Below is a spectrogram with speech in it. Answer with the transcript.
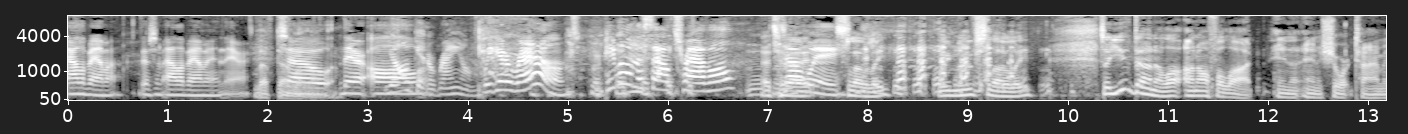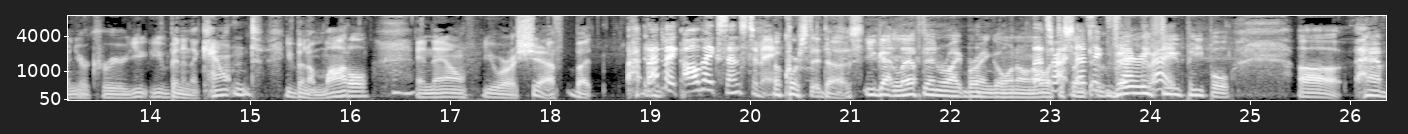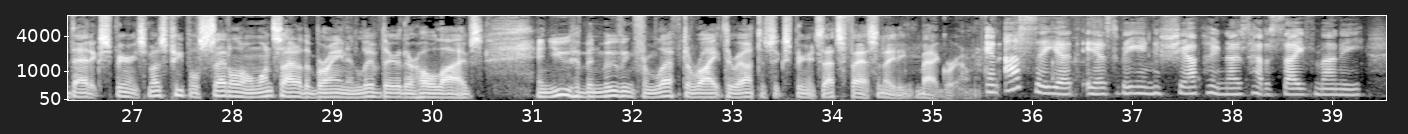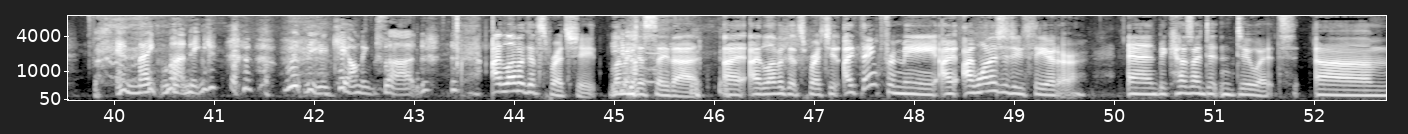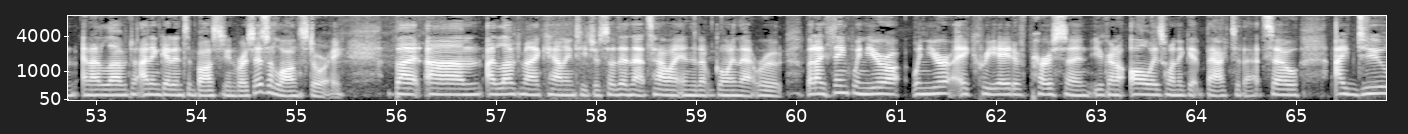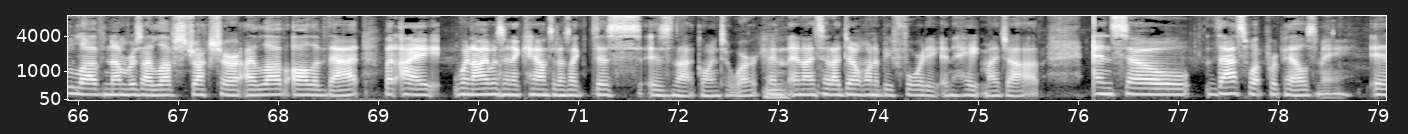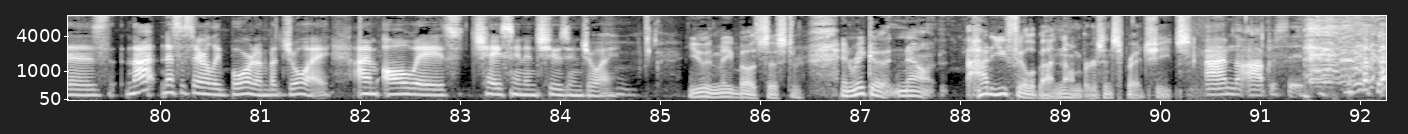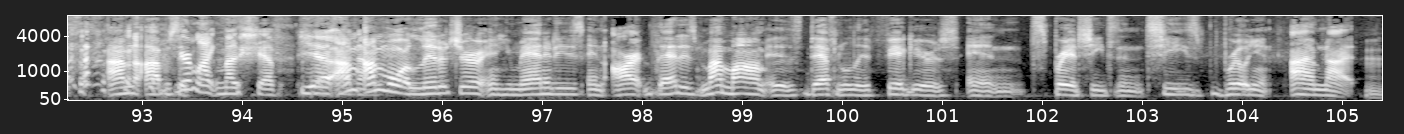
Alabama. There's some Alabama in there. Left so Alabama. they're all Y'all get around. We get around. People in the South travel, That's don't right. we? Slowly, we move slowly. So you've done a lot, an awful lot in a, in a short time in your career. You, you've been an accountant, you've been a model, mm-hmm. and now you are a chef. But That make all makes sense to me. of course, it does. You got left and right brain going on That's all at right. the same That's time. exactly Very right. few people. Uh, have that experience. Most people settle on one side of the brain and live there their whole lives. And you have been moving from left to right throughout this experience. That's a fascinating background. And I see it as being a chef who knows how to save money and make money with the accounting side. I love a good spreadsheet. Let me just say that. I, I love a good spreadsheet. I think for me, I, I wanted to do theater. And because I didn't do it, um, and I loved, I didn't get into Boston University. It's a long story, but um, I loved my accounting teacher. So then that's how I ended up going that route. But I think when you're when you're a creative person, you're going to always want to get back to that. So I do love numbers. I love structure. I love all of that. But I, when I was an accountant, I was like, this is not going to work. And and I said, I don't want to be 40 and hate my job. And so that's what propels me is not necessarily boredom, but joy. I'm always chasing and choosing joy. You and me both, sister. Enrika, now, how do you feel about numbers and spreadsheets? I'm the opposite. I'm the opposite. You're like most chefs. Yeah, I I'm. I'm more literature and humanities and art. That is my mom is definitely figures and spreadsheets and she's brilliant. I'm not. Hmm.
